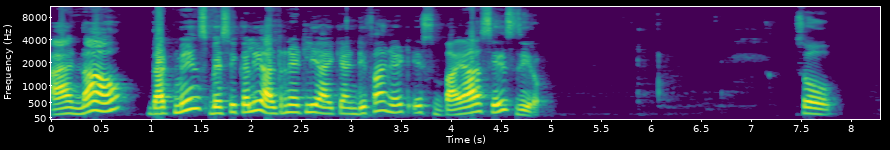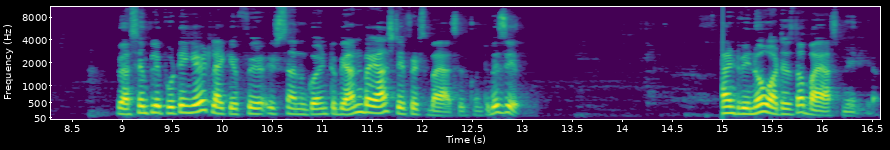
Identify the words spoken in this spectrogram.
And now that means basically alternately I can define it is bias is 0. So we are simply putting it like if it is going to be unbiased if its bias is going to be 0 and we know what is the bias mean here.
